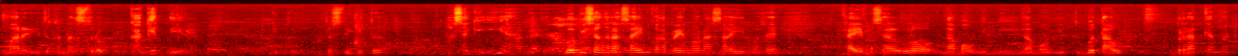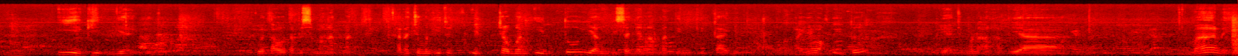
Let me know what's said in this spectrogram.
kemarin itu kena stroke. Kaget dia. Gitu. Terus gitu masa iya gitu. gue bisa ngerasain kok apa yang lo rasain. Maksudnya kayak misal lo nggak mau ini nggak mau itu gue tahu berat kan man iya gitu iya gitu. Gue tahu tapi semangat man karena cuman itu it- cuman itu yang bisa nyelamatin kita gitu. Makanya waktu itu ya cuman alhamdulillah. Ya ya,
